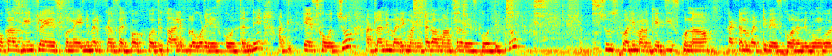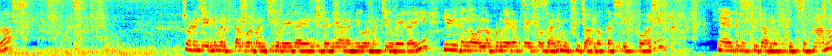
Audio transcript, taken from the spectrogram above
ఒకవేళ దీంట్లో వేసుకున్న ఎండుమిరపకాయలు సరిపోకపోతే తాలింపులో కూడా వేసుకోవద్దండి. అట్లా వేసుకోవచ్చు. అట్లానే మరీ మంటగా మాత్రం వేసుకోవద్దు. ఇప్పుడు చూసుకొని మనకి తీసుకున్న కట్టను బట్టి వేసుకోవాలండి గోంగూర. చూడండి ఎండు మిరపకాయలు కూడా మంచిగా వేగాయండి. ధనియాలన్నీ కూడా మంచిగా వేగాయి. ఈ విధంగా ఉన్నప్పుడు వేరే ప్లేట్లో కానీ మిక్సీ జార్లోకి కానీ తీసుకోవాలి. నేనైతే మిక్సీ జార్లోకి తీసుకుంటున్నాను.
